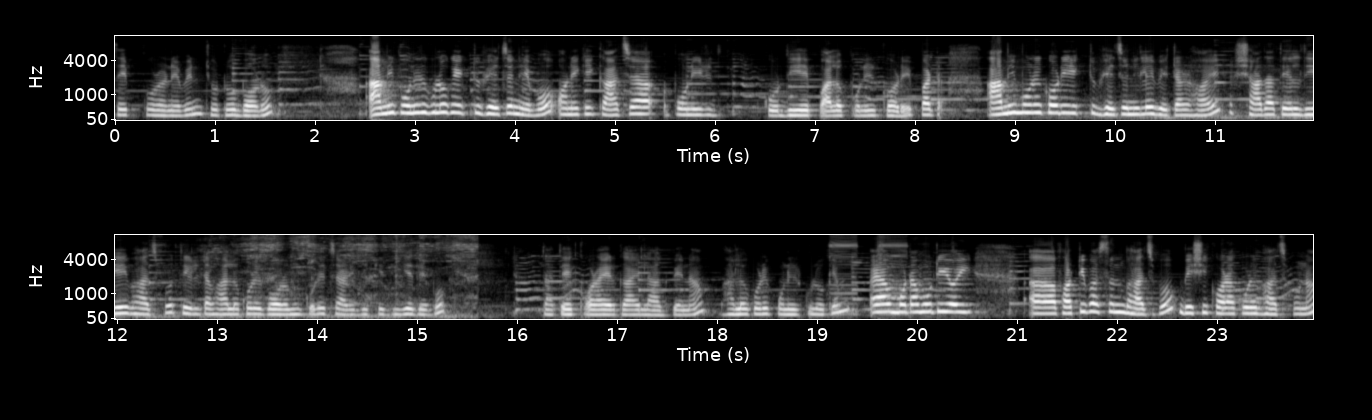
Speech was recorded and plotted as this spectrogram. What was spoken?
সেভ করে নেবেন, ছোট, বড়। আমি পনিরগুলোকে একটু ভেজে নেব। অনেকেই কাঁচা পনির দিয়ে পালক পনির করে বাট আমি মনে করি একটু ভেজে নিলে বেটার হয়। সাদা তেল দিয়েই ভাজবো, তেলটা ভালো করে গরম করে চারিদিকে দিয়ে দেব। তাতে কড়াইয়ের গায়ে লাগবে না। ভালো করে পনিরগুলোকে মোটামুটি ওই ফর্টি পার্সেন্ট ভাজবো। বেশি কড়া করে ভাজবো না।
